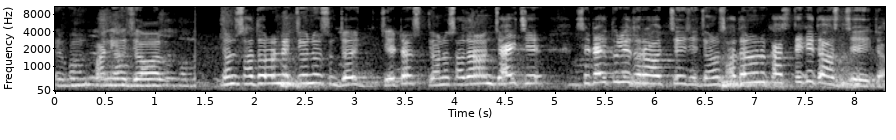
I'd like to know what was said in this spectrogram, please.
এরকম পানীয় জল। জনসাধারণের জন্য যেটা জনসাধারণ চাইছে, সেটাই তুলে ধরা হচ্ছে, যে জনসাধারণের কাছ থেকেই তো আসছে এটা,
